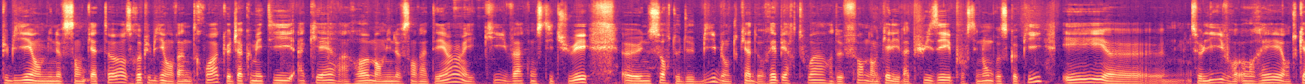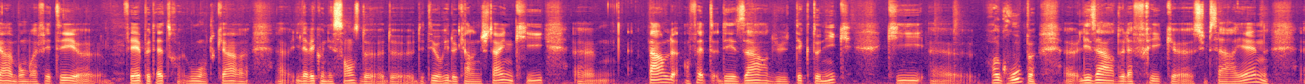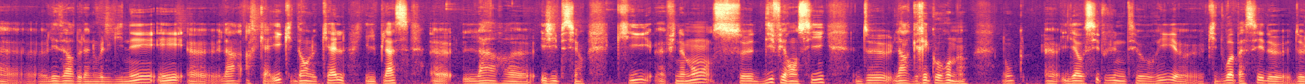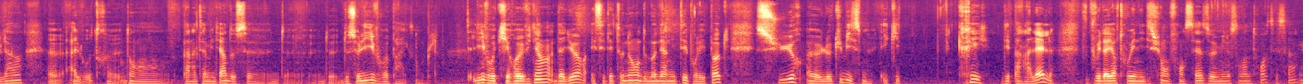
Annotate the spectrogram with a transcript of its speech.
publié en 1914, republié en 23, que Giacometti acquiert à Rome en 1921 et qui va constituer euh, une sorte de bible, en tout cas de répertoire de formes dans lequel il va puiser pour ses nombreuses copies. Et euh, ce livre aurait, en tout cas, bon bref, été euh, fait peut-être, ou en tout cas, il avait connaissance de, des théories de Karl Einstein qui parle en fait des arts du tectonique qui euh, regroupe euh, les arts de l'Afrique euh, subsaharienne, les arts de la Nouvelle-Guinée et l'art archaïque dans lequel il place l'art égyptien, qui finalement se différencie de l'art gréco-romain. Euh, il y a aussi toute une théorie euh, qui doit passer de, l'un euh, à l'autre par l'intermédiaire de ce, de, ce livre, par exemple. Livre qui revient d'ailleurs, et c'est étonnant de modernité pour l'époque, sur le cubisme et qui crée des parallèles. Vous pouvez d'ailleurs trouver une édition en française de 1923, c'est ça?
